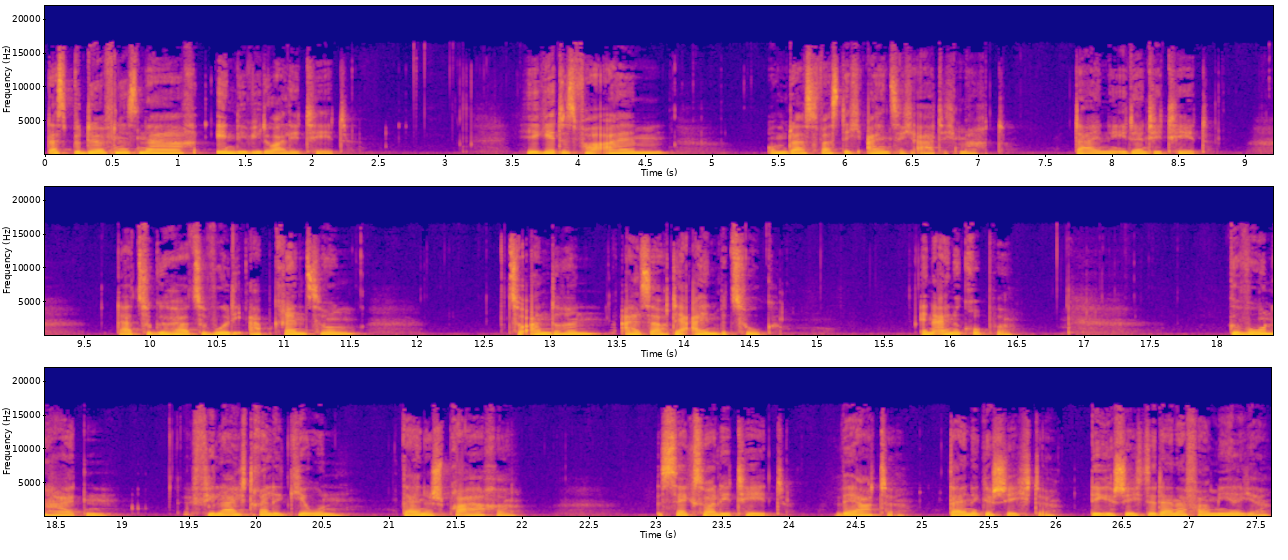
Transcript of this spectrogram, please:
Das Bedürfnis nach Individualität. Hier geht es vor allem um das, was dich einzigartig macht, deine Identität. Dazu gehört sowohl die Abgrenzung zu anderen als auch der Einbezug in eine Gruppe. Gewohnheiten, vielleicht Religion, deine Sprache, Sexualität, Werte, deine Geschichte, die Geschichte deiner Familie,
